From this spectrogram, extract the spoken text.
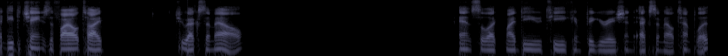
I need to change the file type to XML and select my DUT configuration XML template.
